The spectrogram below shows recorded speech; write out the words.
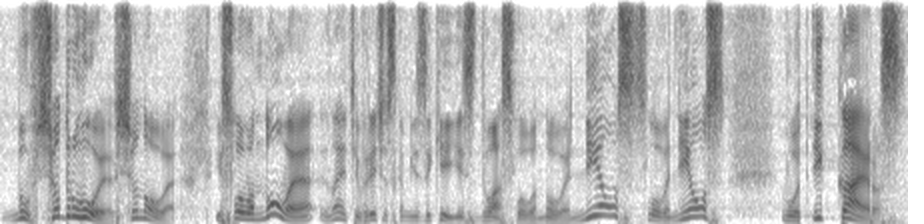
ну, все другое, все новое. И слово «новое», знаете, в греческом языке есть два слова «новое». «Неос», слово «неос», вот, и «кайрос».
